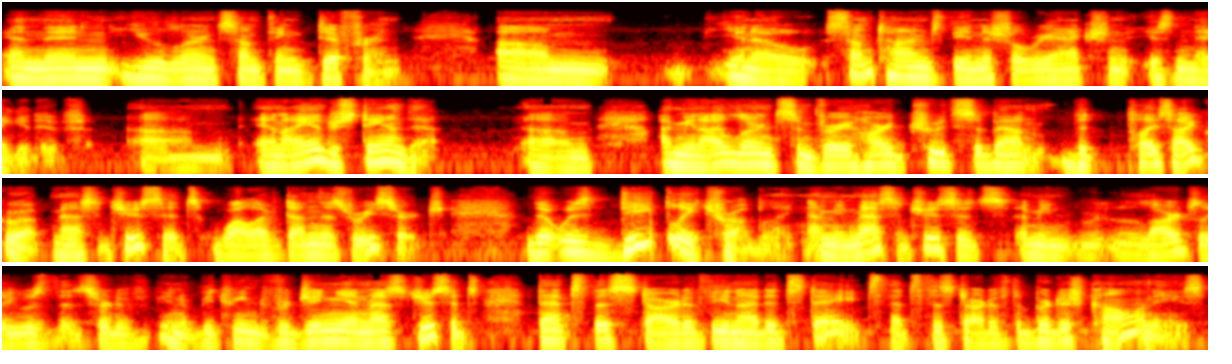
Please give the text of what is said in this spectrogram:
and then you learn something different, um, you know, sometimes the initial reaction is negative. Um, and I understand that. Um, I mean, I learned some very hard truths about the place I grew up, Massachusetts, while I've done this research that was deeply troubling. I mean, Massachusetts, I mean, largely was the sort of, you know, between Virginia and Massachusetts, that's the start of the United States. That's the start of the British colonies.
